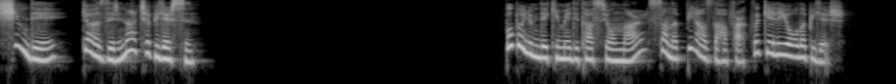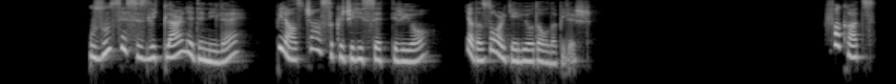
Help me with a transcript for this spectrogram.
Şimdi gözlerini açabilirsin. Bu bölümdeki meditasyonlar sana biraz daha farklı geliyor olabilir. Uzun sessizlikler nedeniyle biraz can sıkıcı hissettiriyor ya da zor geliyor da olabilir. Fakat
